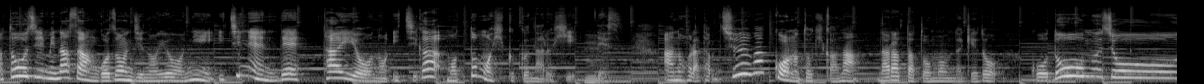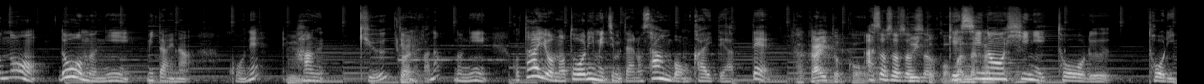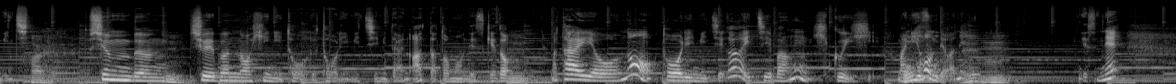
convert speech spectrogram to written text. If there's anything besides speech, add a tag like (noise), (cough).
まあ、冬至皆さんご存知のように1年で太陽の位置が最も低くなる日です、あのほら多分中学校の時かな習ったと思うんだけどこうドーム状のドームにみたいなこうねうん。半球っていうのかな、のにこう太陽の通り道みたいの3本書いてあって高いとこあそうそうそうそうとこ真ん中夏至の日に通る通り道。はいはい春分、うん。秋分の日に通る通り道みたいのあったと思うんですけど、うん。まあ、太陽の通り道が一番低い日、まあ、日本ではね。うんですね。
